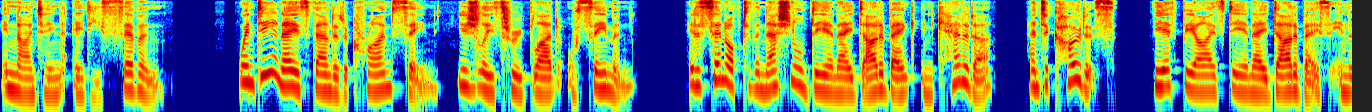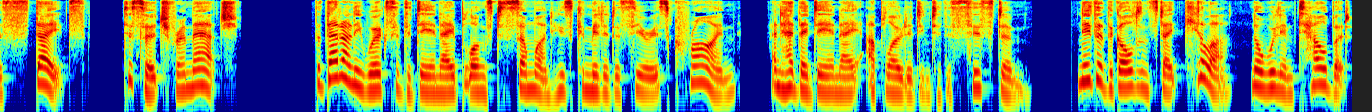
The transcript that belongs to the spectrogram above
in 1987. When DNA is found at a crime scene, usually through blood or semen, it is sent off to the National DNA Databank in Canada and to CODIS, the FBI's DNA database in the States, to search for a match. But that only works if the DNA belongs to someone who's committed a serious crime and had their DNA uploaded into the system. Neither the Golden State Killer nor William Talbott,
